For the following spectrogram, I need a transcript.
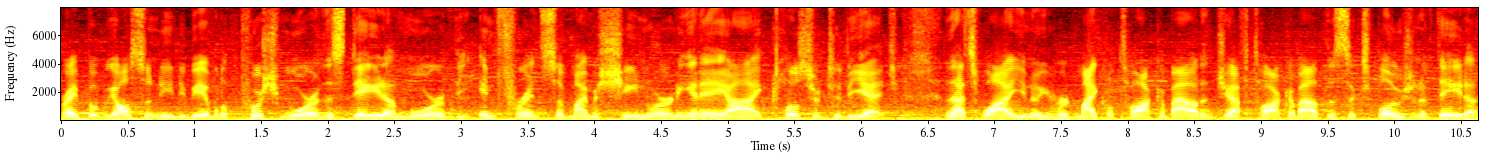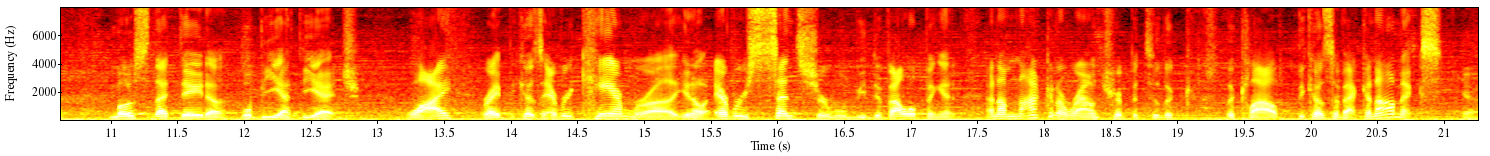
right? But we also need to be able to push more of this data, more of the inference of my machine learning and AI closer to the edge. And that's why you know you heard Michael talk about and Jeff talk about this explosion of data. Most of that data will be at the edge. Why? Right, because every camera, you know, every sensor will be developing it, and I'm not going to round trip it to the, the cloud because of economics, yeah.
